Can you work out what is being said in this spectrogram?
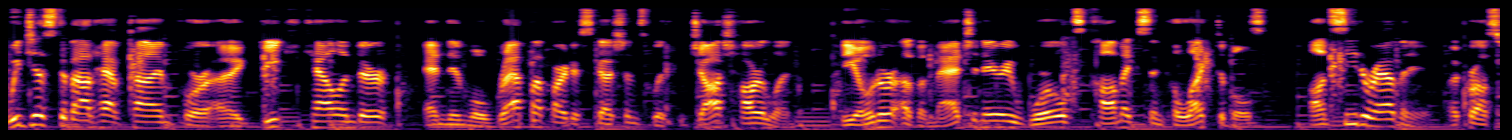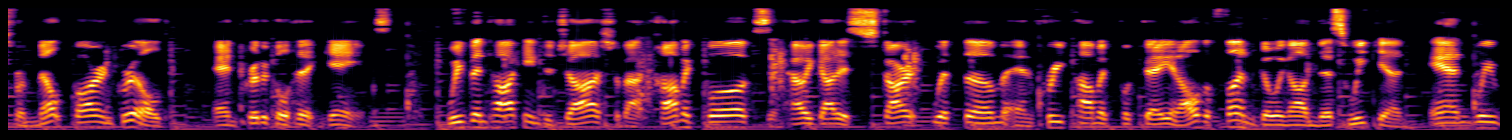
We just about have time for a geek calendar, and then we'll wrap up our discussions with Josh Harlan, the owner of Imaginary Worlds Comics and Collectibles on Cedar Avenue, across from Melt Bar and Grilled and Critical Hit Games. We've been talking to Josh about comic books and how he got his start with them and free comic book day and all the fun going on this weekend. And we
